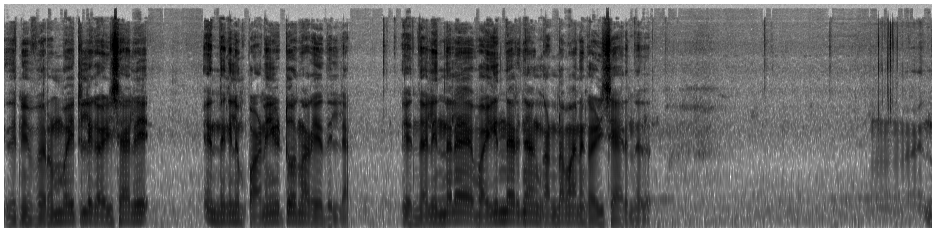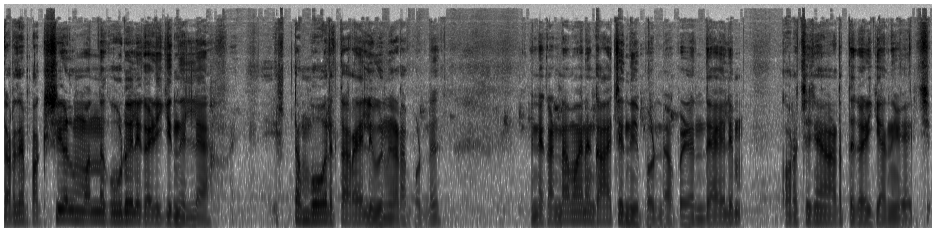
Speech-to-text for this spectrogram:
ഇതിന് വെറും വയറ്റിൽ കഴിച്ചാൽ എന്തെങ്കിലും പണി കിട്ടുമെന്ന് അറിയത്തില്ല. എന്തായാലും ഇന്നലെ വൈകുന്നേരം ഞാൻ കണ്ടമാനം കഴിച്ചായിരുന്നത്. എന്ന് പറഞ്ഞാൽ പക്ഷികളും വന്ന് കൂടുതൽ കഴിക്കുന്നില്ല. ഇഷ്ടംപോലെ തറയിൽ വീണ് കിടപ്പുണ്ട്. പിന്നെ കണ്ടമാനം കാച്ചു നിൽപ്പുണ്ട് അപ്പോഴെന്തായാലും കുറച്ച് ഞാൻ അടുത്ത് കഴിക്കാമെന്ന് വിചാരിച്ചു.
